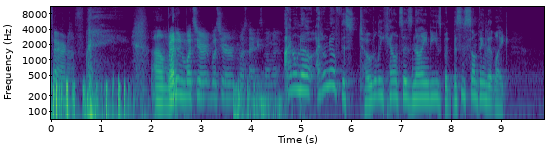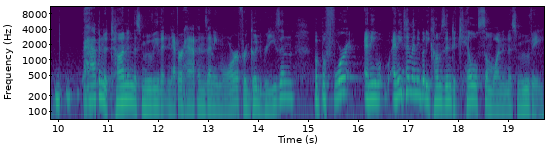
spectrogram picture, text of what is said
Fair enough. Um, what, Brendan, what's your what's your most 90s moment? I don't know. I don't know if this totally counts as 90s, but this is something that like happened a ton in this movie that never happens anymore for good reason. But before any anytime anybody comes in to kill someone in this movie,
